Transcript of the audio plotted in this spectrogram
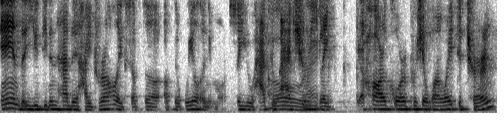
and you didn't have the hydraulics of the of the wheel anymore so you had to Oh, actually right. like hardcore push it one way to turn.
